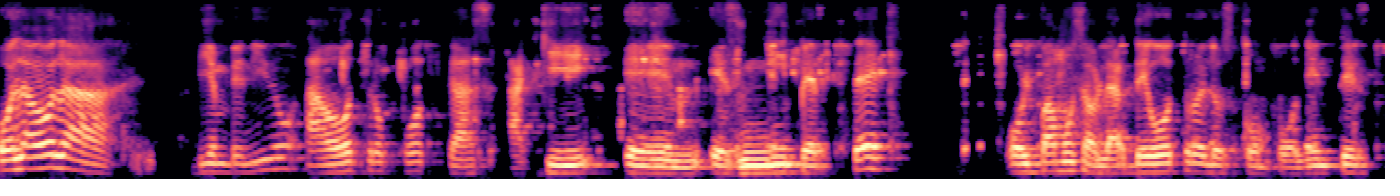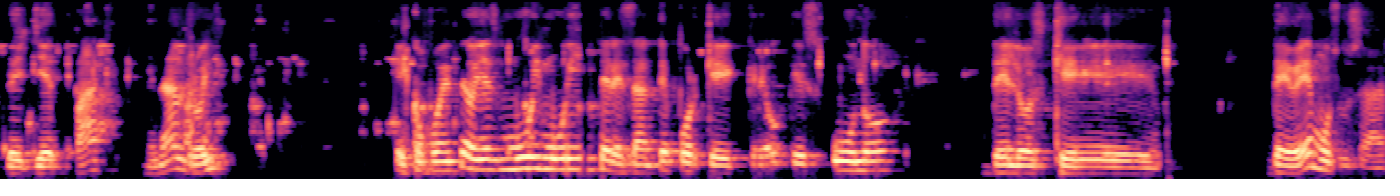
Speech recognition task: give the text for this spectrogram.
Hola, hola. Bienvenido a otro podcast aquí en Snippet Tech. Hoy vamos a hablar de otro de los componentes de Jetpack en Android. El componente de hoy es muy, muy interesante porque creo que es uno de los que debemos usar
